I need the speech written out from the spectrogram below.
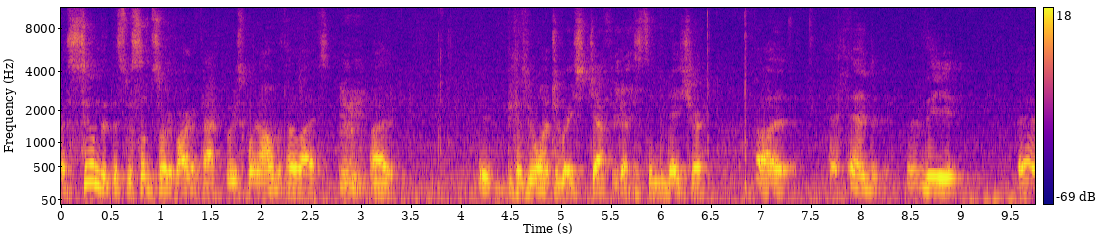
assumed that this was some sort of artifact. We just went on with our lives because we wanted to race Jeff and get this into nature. Uh, and the, uh,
